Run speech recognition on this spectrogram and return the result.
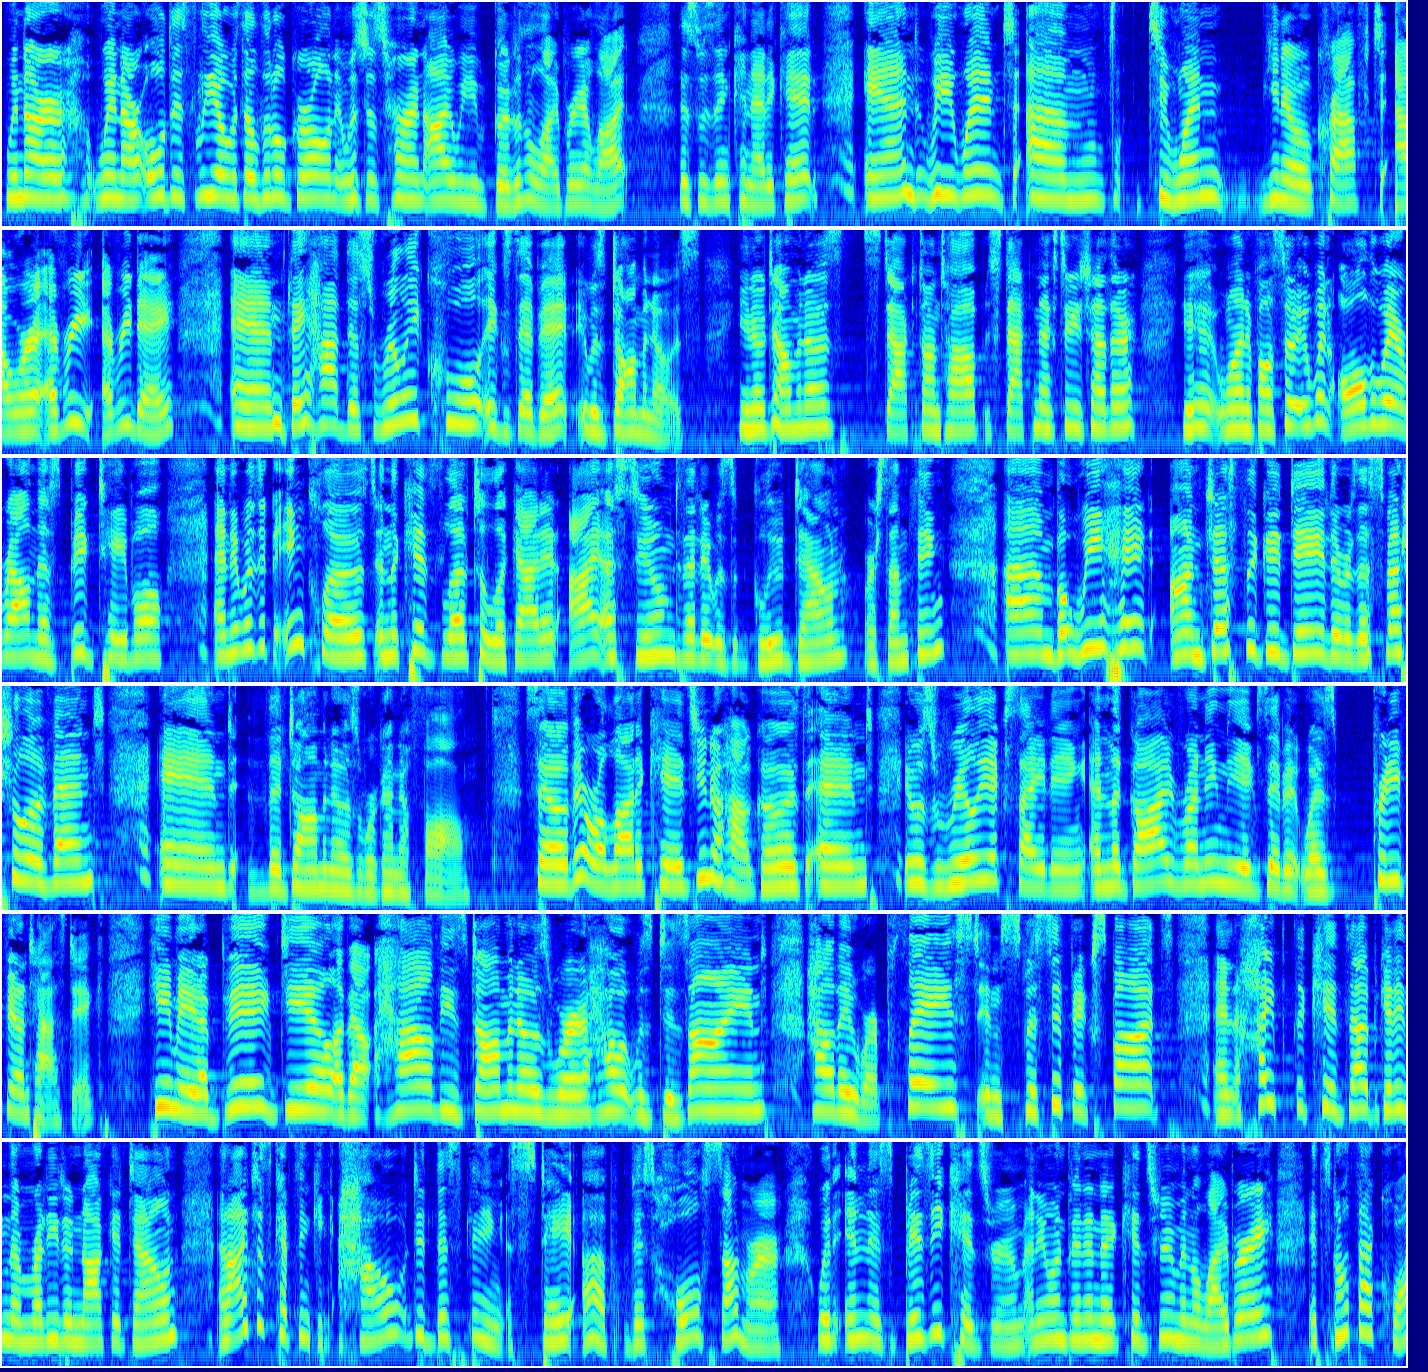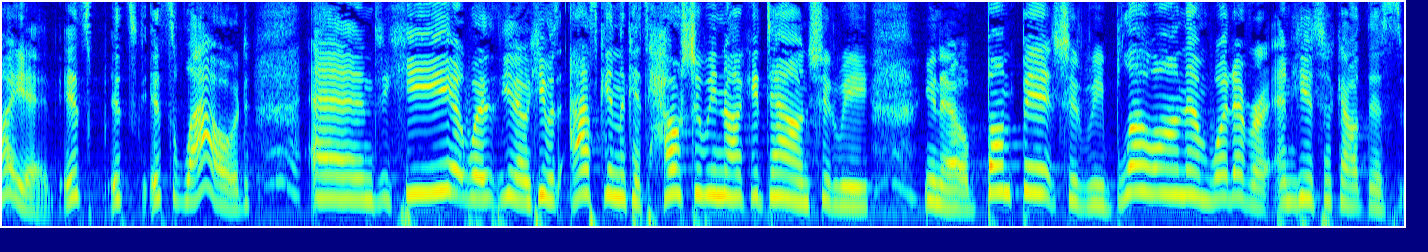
When our, when our oldest Leah was a little girl and it was just her and I, we would go to the library a lot. This was in Connecticut. And we went um, to one you know, craft hour every every day, and they had this really cool exhibit. It was dominoes. You know, dominoes stacked on top, stacked next to each other. You hit one, it falls. So it went all the way around this big table, and it was enclosed, and the kids loved to look at it. I assumed that it was glued down or something, um, but we hit on just the good day. There was a special event, and the dominoes were going to fall. So there were a lot of kids. You know how it goes, and it was really exciting. And the guy running the exhibit was pretty fantastic. He made a big deal about how these dominoes were, how it was designed, how they were placed in specific spots, and hyped the kids up, getting them ready to knock it down. And I just kept thinking, how did this thing stay up this whole summer within this busy kids room? Anyone been in a kids room in a library? It's not that quiet. It's it's it's loud. And he was, you know, he was asking the kids, how should we knock it down? Should we, you know, bump it? Should we blow on them, whatever. And he took out this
